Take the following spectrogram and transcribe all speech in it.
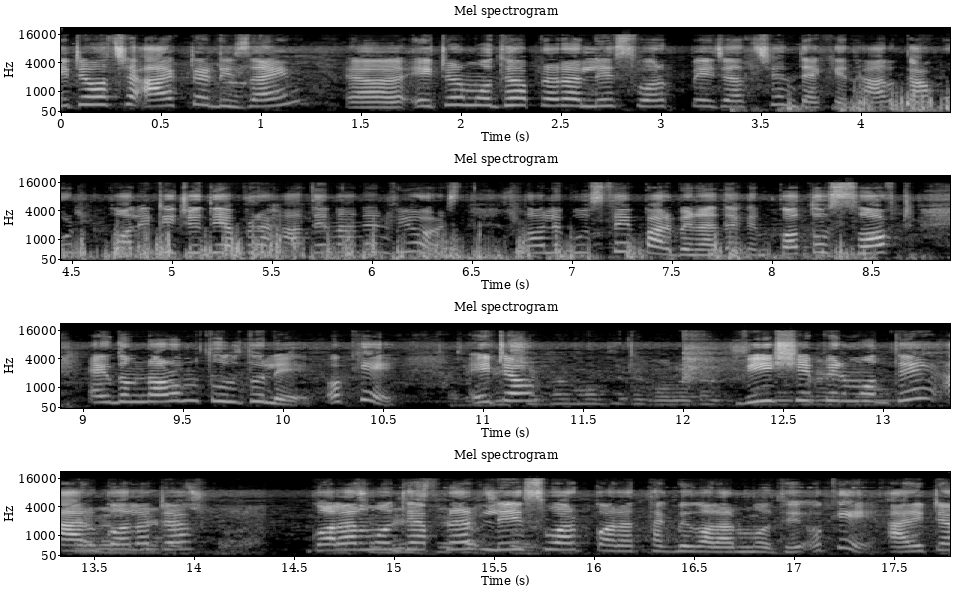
এটা হচ্ছে আরেকটা ডিজাইন এটার মধ্যে আপনারা লেস ওয়ার্ক পেয়ে যাচ্ছেন। দেখেন আর কাপড় কোয়ালিটি যদি আপনারা হাতে না নেন ভিউয়ার্স তাহলে বুঝতেই পারবে না। দেখেন কত সফট একদম নরম তুলতুলে ওকে এটাও ভি শেপের মধ্যে আর গলাটা গলার মধ্যে আপনার লেস ওয়ার্ক করার থাকবে গলার মধ্যে ওকে আর এটা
